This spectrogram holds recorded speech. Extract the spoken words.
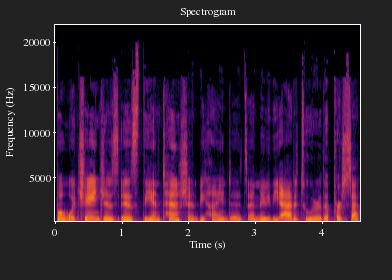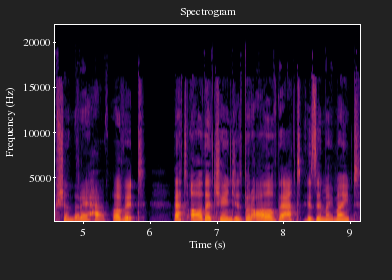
But what changes is the intention behind it and maybe the attitude or the perception that I have of it. That's all that changes, but all of that is in my mind.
